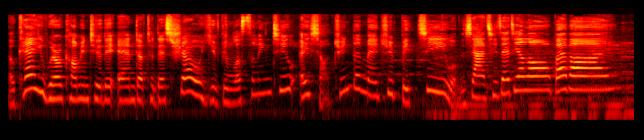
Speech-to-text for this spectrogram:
Okay, we are coming to the end of today's show. You've been listening to A 小军的美剧笔记。我们下期再见喽，拜拜。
